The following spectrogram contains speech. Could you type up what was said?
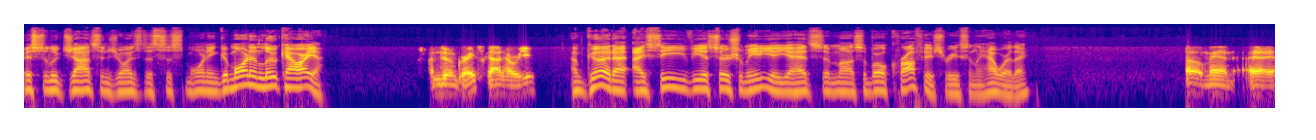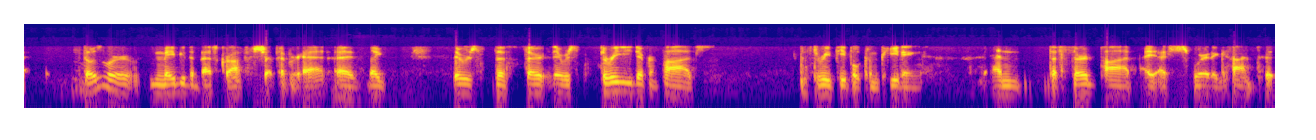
Mr. Luke Johnson joins us this morning. Good morning, Luke. How are you? I'm doing great, Scott. How are you? I'm good. I, I see via social media you had some uh, some boiled crawfish recently. How were they? Oh man, uh, those were maybe the best crawfish I've ever had. Uh, like there was the third, there was three different pots, three people competing, and the third pot, I, I swear to God, the,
